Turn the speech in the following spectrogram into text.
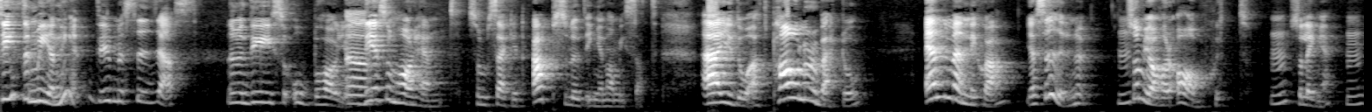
Det är inte meningen. Det är Messias. Nej men det är så obehagligt. Ja. Det som har hänt, som säkert absolut ingen har missat, är ju då att Paolo Roberto, en människa, jag säger det nu, mm. som jag har avskytt mm. så länge. Mm.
